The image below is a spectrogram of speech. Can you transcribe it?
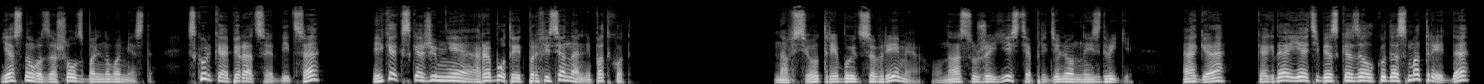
Я снова зашел с больного места. Сколько операция длится? И как, скажи мне, работает профессиональный подход? На все требуется время. У нас уже есть определенные сдвиги. «Ага. Когда я тебе сказал, куда смотреть, да?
